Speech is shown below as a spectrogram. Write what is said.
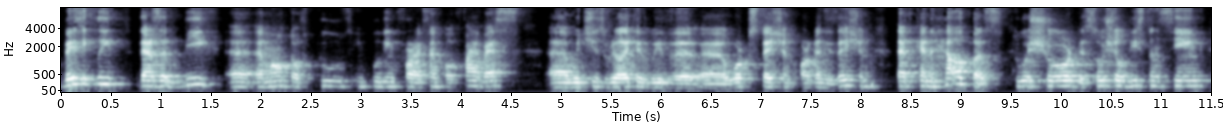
basically, there's a big uh, amount of tools, including, for example, 5S, uh, which is related with the uh, workstation organization, that can help us to assure the social distancing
